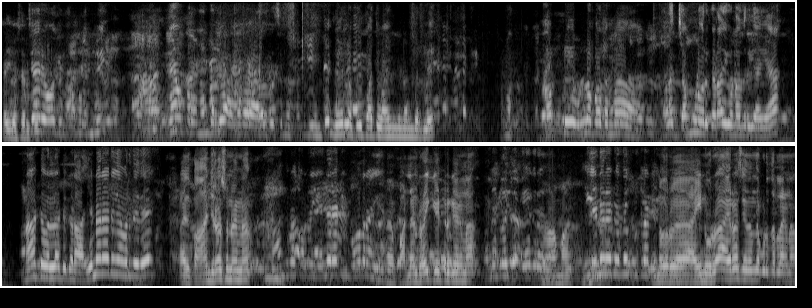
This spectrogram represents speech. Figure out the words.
கைவசம் சரி ஓகே தேவைப்படுற நண்பர்களே அந்த மாதிரி அலைபேசி சந்தைன்ட்டு நேர்ல போய் பார்த்து வாங்கிங்க நண்பர்களே. அப்படியே உள்ள பார்த்தோம்னா நல்லா ஜம்முன்னு ஒரு கடாய் கொண்டாந்துருக்காங்க. நாட்டு வெள்ளாட்டு கடா. என்ன ரேட்டுங்க வருது இது? அது பாஞ்சு ரூபா சொன்னாங்கண்ணா. பன்னெண்டு ரூபாய்க்கு கேட்டிருக்காங்கண்ணா. ஆமா. இன்னொரு ஐநூறுரூவா ஆயிரம் ரூபா சேர்ந்து கொடுத்துடலாங்கண்ணா.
